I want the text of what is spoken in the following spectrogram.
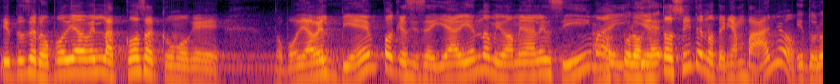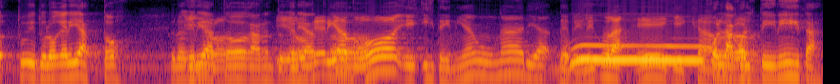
Y entonces no podía ver las cosas como que... No podía ver bien porque si seguía viendo me iba a mear encima. Y y que- estos sitios no tenían baño. Y tú, lo- tú, y tú lo querías todo. Tú lo querías yo- todo, cabrón. Tú yo querías quería todo. todo. Y, y tenían un área de película X, cabrón. Con la cortinita.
